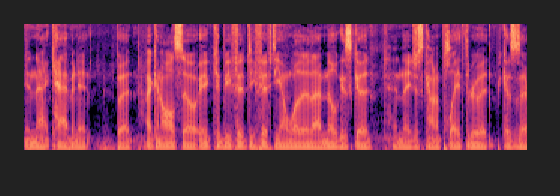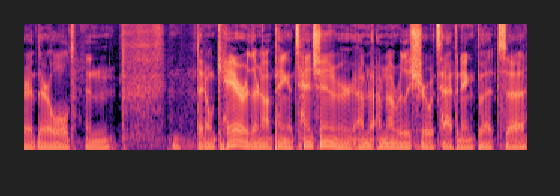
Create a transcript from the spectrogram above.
in that cabinet. But I can also it could be 50-50 on whether that milk is good and they just kind of play through it because they're they're old and they don't care they're not paying attention or I'm, I'm not really sure what's happening but uh,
